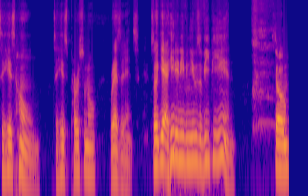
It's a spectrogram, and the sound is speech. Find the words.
to his home, to his personal residence. So, yeah, he didn't even use a VPN. So,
